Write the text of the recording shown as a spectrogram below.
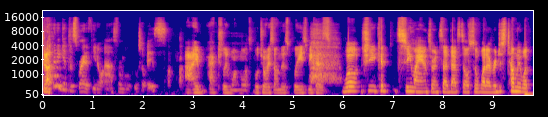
I'm not gonna get this right if you don't ask for multiple choice. I actually want multiple choice on this, please, because Well, she could see my answer and said that still, so whatever. Just tell me what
